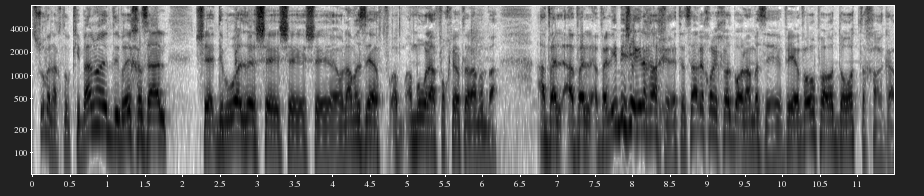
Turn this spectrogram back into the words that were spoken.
שוב, אנחנו קיבלנו את דברי חז"ל שדיברו על זה ש, ש, שהעולם הזה אמור להפוך להיות לעולם הבא. אבל, אבל, אבל אם מישהו יגיד לך אחרת, השר יכול לחיות בעולם הזה, ויבואו פה עוד דורות אחר כך,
